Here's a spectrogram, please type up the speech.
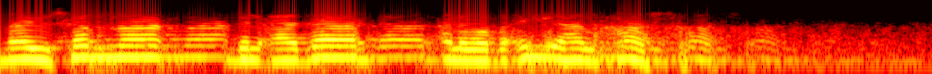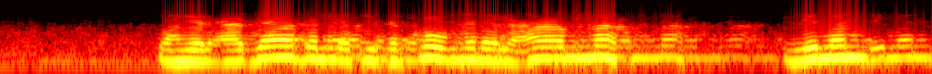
ما يسمى بالآداب الوضعية الخاصة وهي الآداب التي تكون من العامة لمن؟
